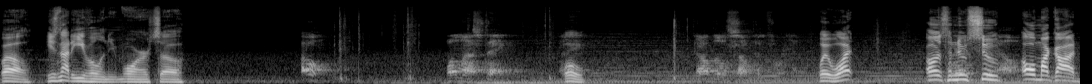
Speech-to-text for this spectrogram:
Well, he's not evil anymore, so. Oh, one last thing. Whoa. Got a little something for you. Wait, what? Oh, it's a new suit. Oh my god.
